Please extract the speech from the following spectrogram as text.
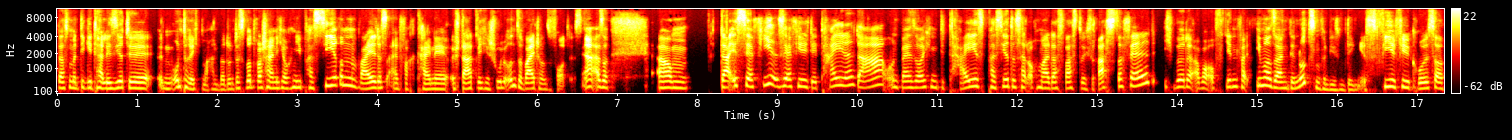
dass man digitalisierte äh, Unterricht machen wird. Und das wird wahrscheinlich auch nie passieren, weil das einfach keine staatliche Schule und so weiter und so fort ist. Ja, also ähm, da ist sehr viel, sehr viel Detail da und bei solchen Details passiert es halt auch mal das, was durchs Raster fällt. Ich würde aber auf jeden Fall immer sagen, der Nutzen von diesem Ding ist viel, viel größer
